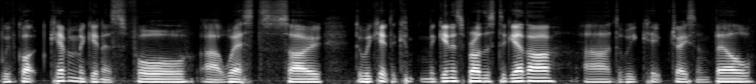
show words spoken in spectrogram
we've got Kevin McGuinness for uh, West. So do we keep the McGuinness brothers together? Uh, do we keep Jason Bell?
